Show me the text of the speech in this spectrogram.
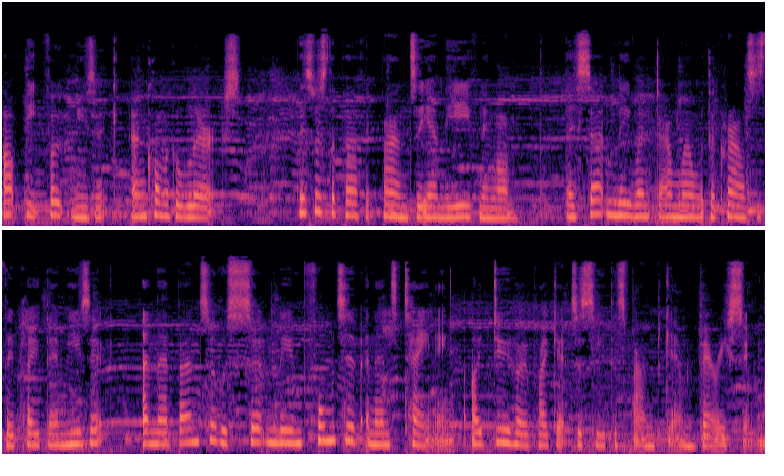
upbeat folk music, and comical lyrics. This was the perfect band to end the evening on. They certainly went down well with the crowds as they played their music, and their banter was certainly informative and entertaining. I do hope I get to see this band again very soon.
